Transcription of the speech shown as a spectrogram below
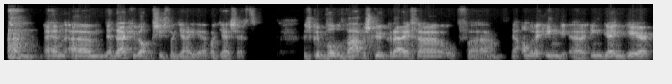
en um, ja, daar heb je wel precies wat jij, wat jij zegt. Dus je kunt bijvoorbeeld wapens kun je krijgen of uh, ja, andere in-game in gear.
